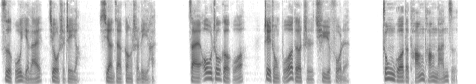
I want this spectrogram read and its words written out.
自古以来就是这样，现在更是厉害。在欧洲各国，这种博得只趋于妇人，中国的堂堂男子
